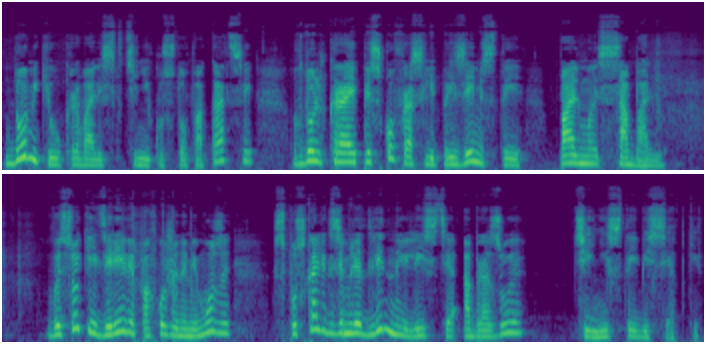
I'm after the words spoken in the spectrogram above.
Домики укрывались в тени кустов акаций, вдоль края песков росли приземистые пальмы сабаль. Высокие деревья, похожие на мимозы, спускали к земле длинные листья, образуя тенистые беседки,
